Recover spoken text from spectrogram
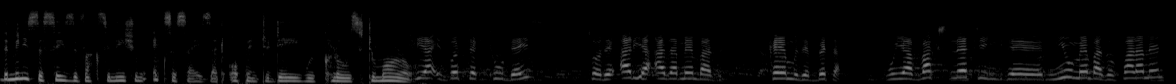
The minister says the vaccination exercise that opened today will close tomorrow. Here it's going to take two days, so the earlier other members came, the better. We are vaccinating the new members of parliament.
